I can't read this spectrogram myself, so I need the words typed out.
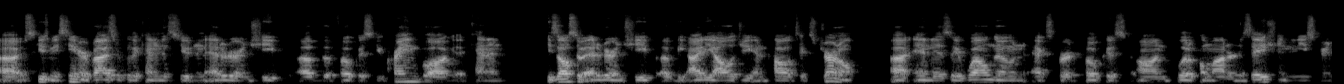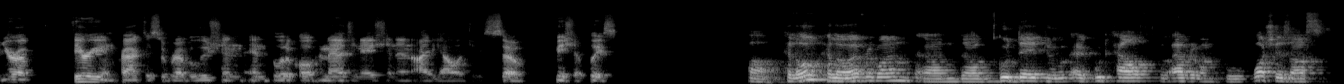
uh, excuse me, senior advisor for the Kennan Institute and editor-in-chief of the Focus Ukraine blog at Kennan. He's also editor-in-chief of the Ideology and Politics Journal, uh, and is a well-known expert focused on political modernization in Eastern Europe theory and practice of revolution and political imagination and ideologies. So, Misha, please. Uh, hello, hello everyone, and uh, good day to uh, good health to everyone who watches us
